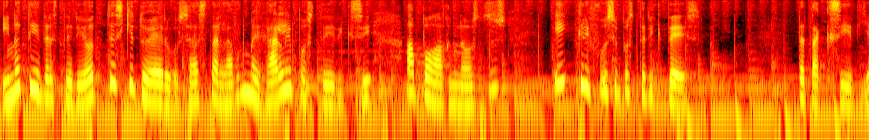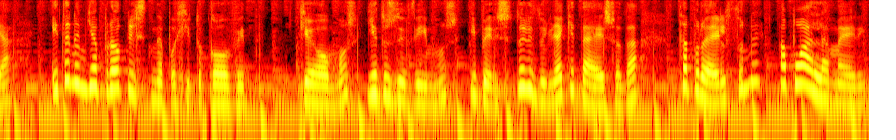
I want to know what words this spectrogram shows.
είναι ότι οι δραστηριότητες και το έργο σας θα λάβουν μεγάλη υποστήριξη από αγνώστους ή κρυφούς υποστηρικτές. Τα ταξίδια ήταν μια πρόκληση στην εποχή του COVID και όμως για τους διδήμους η περισσότερη δουλειά και τα έσοδα θα προέλθουν από άλλα μέρη.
